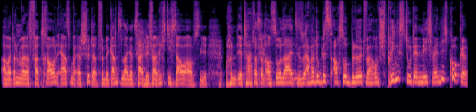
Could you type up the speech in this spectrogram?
Aber dann war das Vertrauen erstmal erschüttert für eine ganz lange Zeit. Ich war richtig sauer auf sie. Und ihr tat das dann auch so leid. Sie so, aber du bist auch so blöd, warum springst du denn nicht, wenn ich gucke?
